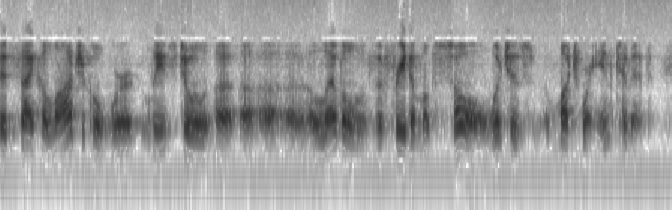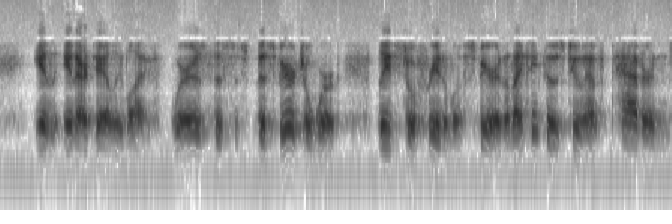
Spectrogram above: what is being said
that psychological work leads to a, a, a, a level of the freedom of soul, which is much more intimate in, in our daily life, whereas the, the spiritual work leads to a freedom of spirit. And I think those two have patterns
